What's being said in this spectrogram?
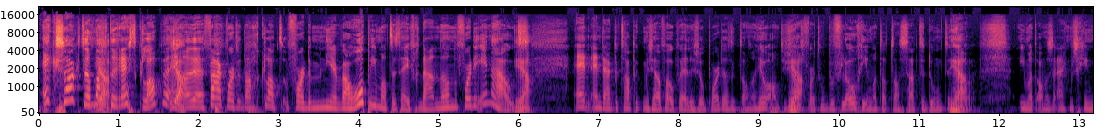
exact. Dan mag Ja. de rest klappen. Ja. En eh, vaak wordt er dan geklapt voor de manier waarop iemand het heeft gedaan dan voor de inhoud. Ja, En, en daar betrap ik mezelf ook wel eens op hoor. Dat ik dan heel enthousiast Ja. word hoe bevlogen iemand dat dan staat te doen. Terwijl Ja. iemand anders eigenlijk misschien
